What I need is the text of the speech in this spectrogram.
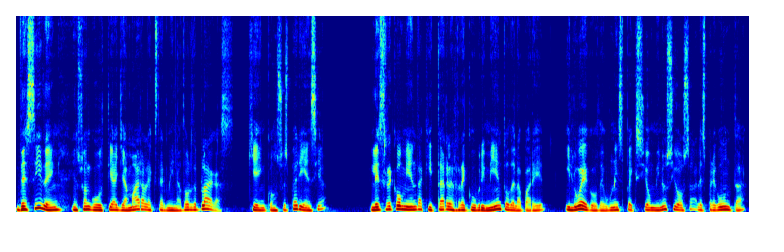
Deciden, en su angustia, llamar al exterminador de plagas, quien, con su experiencia, les recomienda quitar el recubrimiento de la pared y luego de una inspección minuciosa les pregunta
